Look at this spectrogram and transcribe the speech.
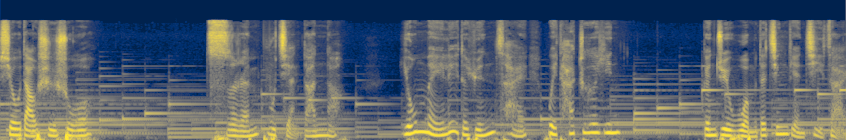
修道士说：“此人不简单呐，有美丽的云彩为他遮阴。根据我们的经典记载，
